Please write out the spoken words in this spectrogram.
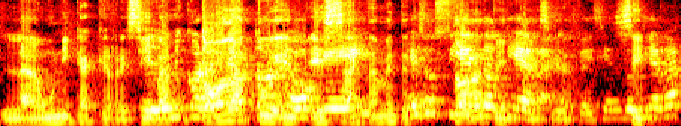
la única que reciba el único toda receptor, tu en- ok, exactamente Eso toda siendo tu tierra, intensidad. ok, siendo Sí. tierra,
